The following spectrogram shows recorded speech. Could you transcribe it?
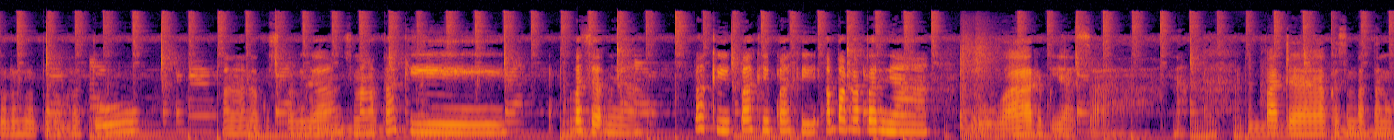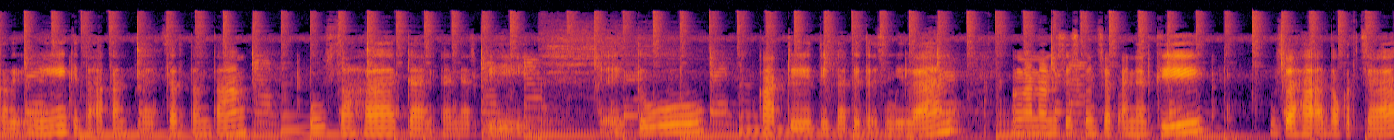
warahmatullahi wabarakatuh Anak-anakku sekalian Semangat pagi Apa jawabnya? Pagi, pagi, pagi Apa kabarnya? Luar biasa Nah, pada kesempatan kali ini kita akan belajar tentang usaha dan energi yaitu KD 3.9 menganalisis konsep energi usaha atau kerja,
